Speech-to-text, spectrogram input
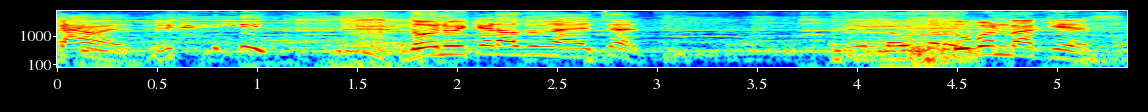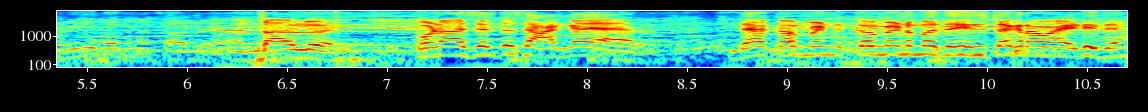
काय माहिती? दोन विकेट अजून यायच्या आहेत. तू पण बाकी आहेस. चालू आहे. कोण असेल तर सांगा यार. द्या कमेंट कमेंटमध्ये इंस्टाग्राम आय डी द्या.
